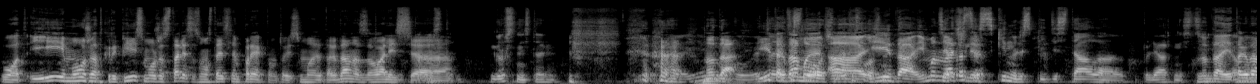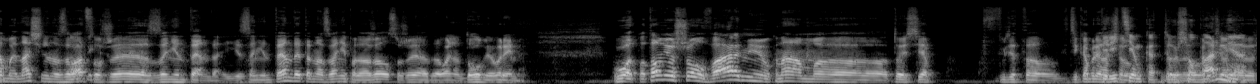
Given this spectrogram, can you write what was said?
вот, и мы уже открепились, мы уже стали со самостоятельным проектом, то есть мы тогда назывались... э, Просто Грустная история. Ну да, и тогда мы... а, И да, и мы начали... скинули с пьедестала популярности. Ну да, и тогда мы начали называться уже The Nintendo. И The Nintendo это название продолжалось уже довольно долгое время. Вот, потом я ушел в армию к нам, э, то есть я где-то в декабре Перед начал- тем, как ты ушел в армию,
